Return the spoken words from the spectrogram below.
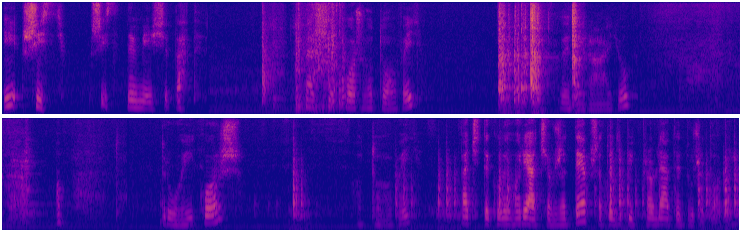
і 6. 6, не вмію считати. Перший корж готовий. Вибираю. Другий корж. готовий. Бачите, коли гаряча вже тепша, тоді підправляти дуже добре.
